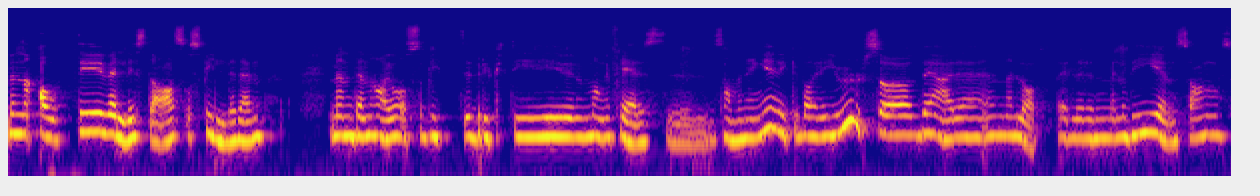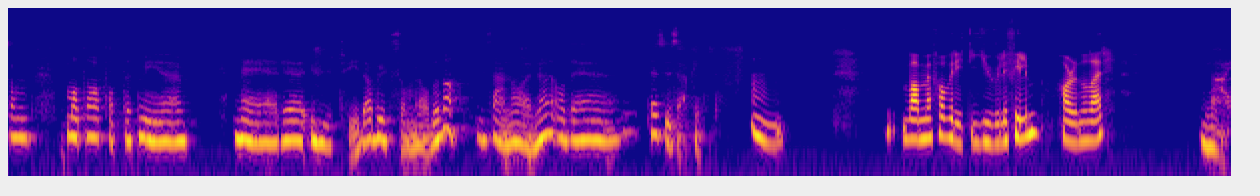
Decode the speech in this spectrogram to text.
Men alltid veldig stas å spille den men den har jo også blitt brukt i mange flere sammenhenger, ikke bare jul. Så det er en låt, eller en melodi, en sang, som på en måte har fått et mye mer utvida bruksområde da, de senere årene. Og det, det syns jeg er fint. Mm. Hva med favorittjulefilm? Har du noe der? Nei.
